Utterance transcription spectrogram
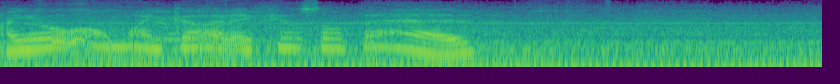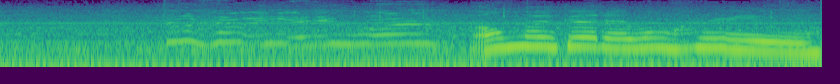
Are you? Oh my god, I feel so bad. Don't hurt me anymore! Oh my god, I won't hurt you.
